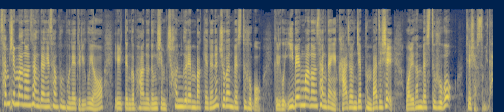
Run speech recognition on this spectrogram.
30만 원 상당의 상품 보내드리고요. 1등급 한우 등심 1000g 받게 되는 주간베스트 후보 그리고 200만 원 상당의 가전제품 받으실 월간베스트 후보 되셨습니다.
